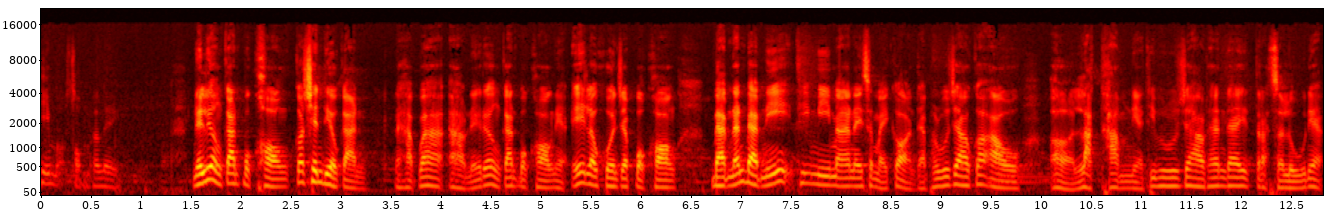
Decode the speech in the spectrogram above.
ที่เหมาะสมเท่านั้นในเรื่องของการปกครองก็เช่นเดียวกัน นะครับว่าอ้าวในเรื่องของการปกครองเนี่ยเอ๊ะเราควรจะปกครองแบบนั้นแบบนี้ที่มีมาในสมัยก่อน แต่พระพุทธเจ้าก็เอาเออหลักธรรมเนี่ยที่พระพุทธเจ้าท่านได้ตรัสรู้เนี่ย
